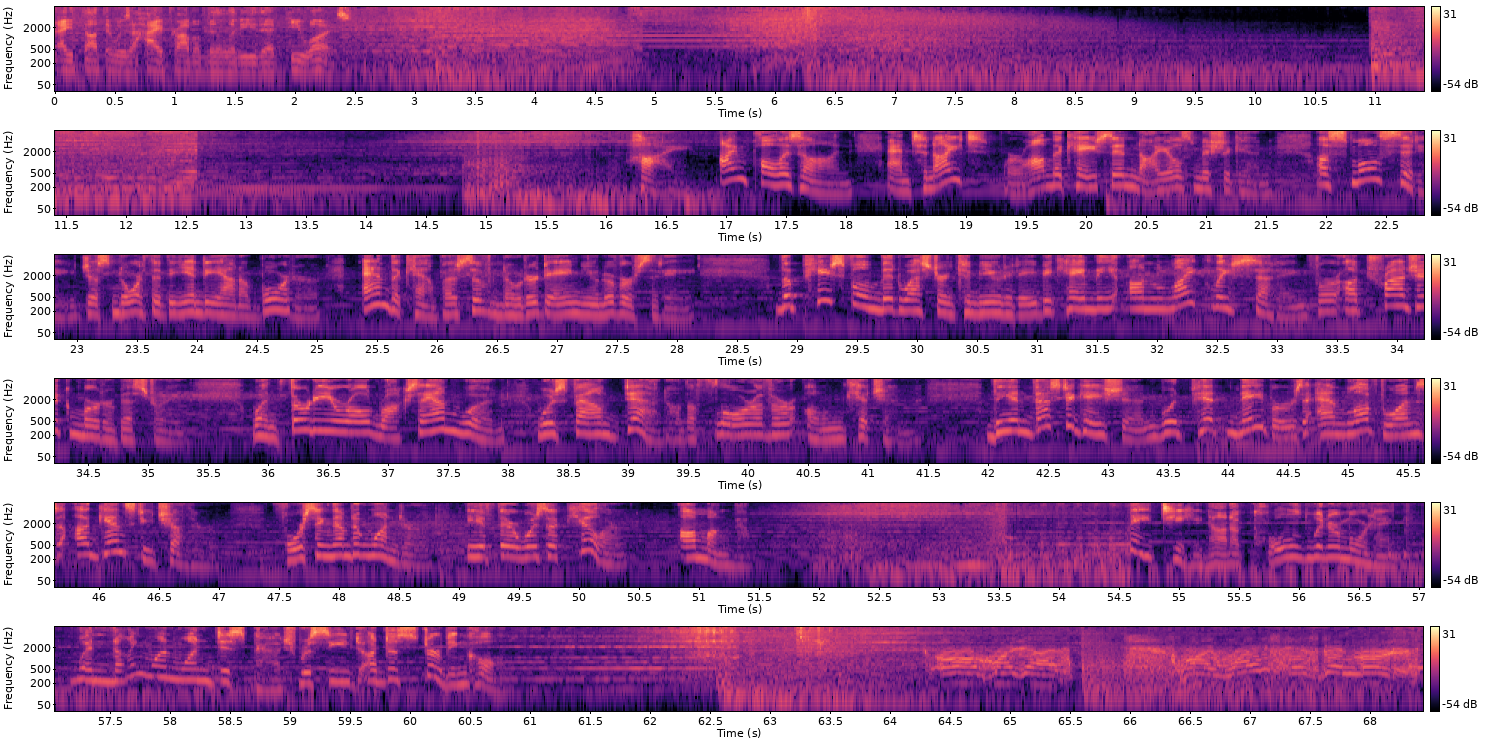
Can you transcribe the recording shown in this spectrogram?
I thought there was a high probability that he was. I'm on, and tonight we're on the case in Niles, Michigan, a small city just north of the Indiana border and the campus of Notre Dame University. The peaceful Midwestern community became the unlikely setting for a tragic murder mystery when 30-year-old Roxanne Wood was found dead on the floor of her own kitchen. The investigation would pit neighbors and loved ones against each other, forcing them to wonder if there was a killer among them. 18 on a cold winter morning when 911 dispatch received a disturbing call. Oh my God. My wife has been murdered.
